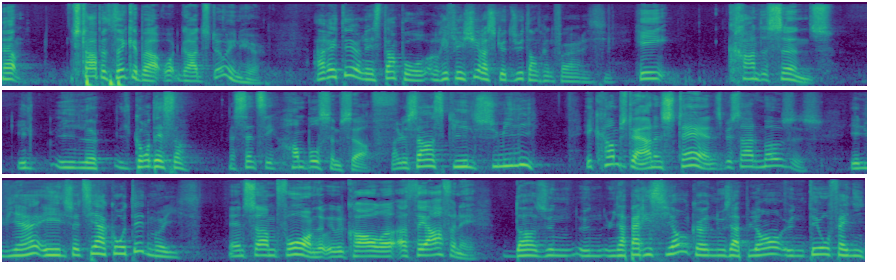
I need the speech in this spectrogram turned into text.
Now, stop and think about what God's doing here. Arrêtez un instant pour réfléchir à ce que Dieu est en train de faire ici. He condescends. Il, il- il condescend, In a sense, he humbles himself. dans le sens qu'il s'humilie. He comes down and stands beside Moses Il vient et il se tient à côté de Moïse, in some form that we would call a, a theophany. dans une, une- une apparition que nous appelons une théophanie.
